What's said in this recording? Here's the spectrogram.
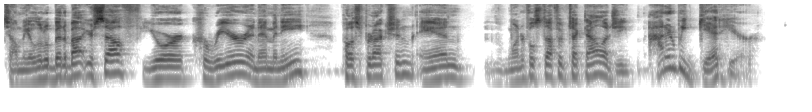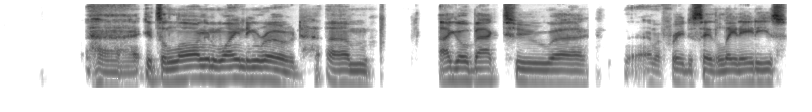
Tell me a little bit about yourself, your career in M&E, post-production, and wonderful stuff of technology. How did we get here? Uh, it's a long and winding road. Um, I go back to, uh, I'm afraid to say, the late 80s.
